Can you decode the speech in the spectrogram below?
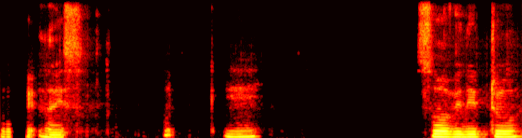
Okay nice. Okay. So we need to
